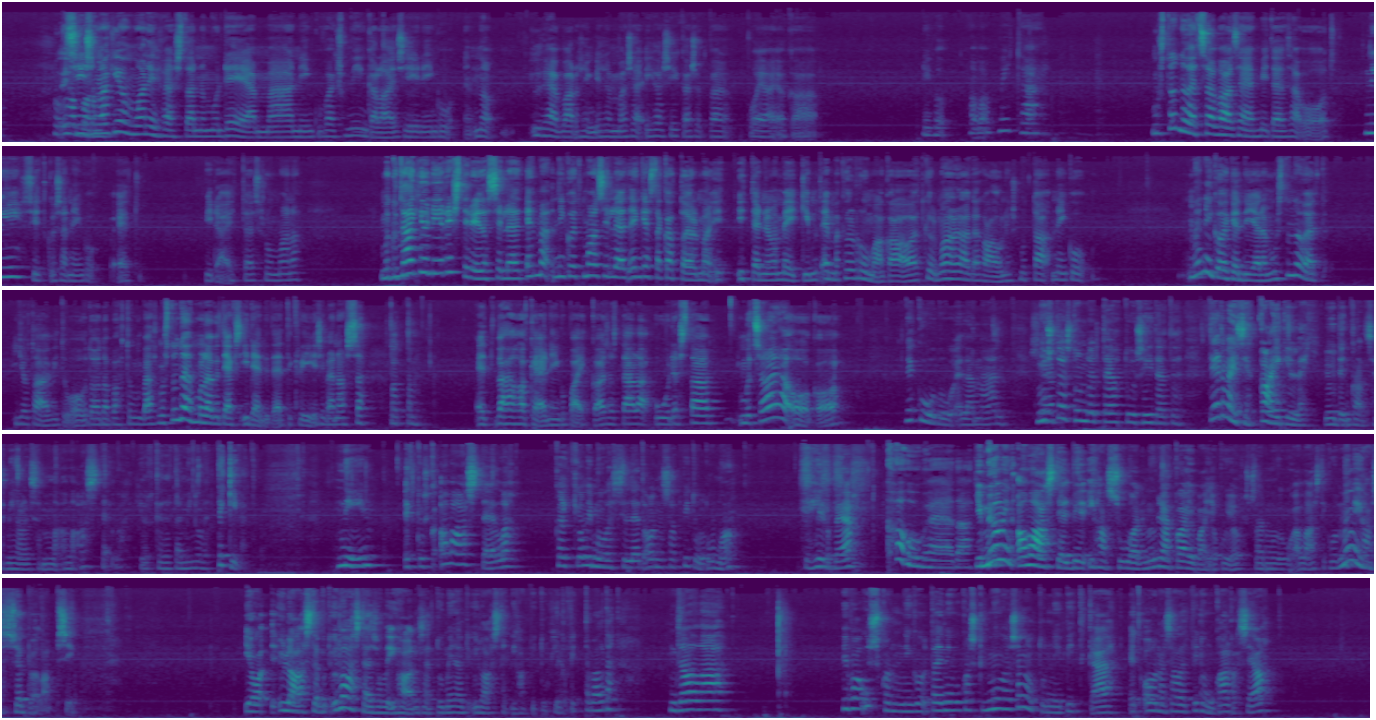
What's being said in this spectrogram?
Ihan siis varma. mäkin oon manifestannut mun DMää niin kuin vaikka minkälaisia, niin kuin, no yhden varsinkin semmoisen ihan sikasöpön pojan, joka niin kuin, mä vaan, mitä? Musta tuntuu, että se on vaan se, että miten sä oot. Niin. Sit kun sä niin kuin, et pidä itseäsi rumana. Mutta kun tääkin on niin ristiriita silleen, että, en mä, niin kuin, että mä oon silleen, että en kestä katsoa ilman it- itteeni ilman meikkiä, mutta en mä kyllä rumakaan ole. Että kyllä mä oon aika kaunis, mutta niin kuin, mä en niin kuin oikein tiedä. Musta tuntuu, että jotain vitu outoa tapahtuu mun päässä. Musta tuntuu, että mulla on joku tiiäks, identiteettikriisi menossa. Totta. Että vähän hakee niinku paikkaansa täällä uudestaan. Mutta se on ihan ok. Ne kuuluu elämään. Minusta taas tuntuu, että johtuu siitä, että terveisiä kaikille, joiden kanssa minä olin samalla ala-asteella, jotka tätä minulle tekivät. Niin, että koska ala-asteella kaikki oli mulle silleen, että on sä oot vitu ruma ja hirveä. Kauheeta. Ja mä olin ala-asteella vielä ihan suona, mä ylä kaivaa joku jossain muu ala kun mä olin ihan söpölapsi. Ja yläaste, mutta yläasteella se oli ihan se, minä nyt yläasteella ihan vitu hirvittävältä. Niin mä vaan uskon, niinku, tai niinku, koska minulla on sanottu niin pitkään, että Oona sä olet vitun karsea.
